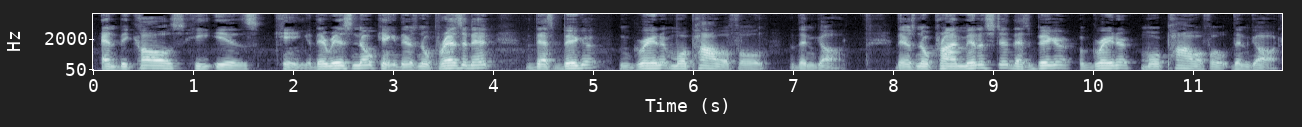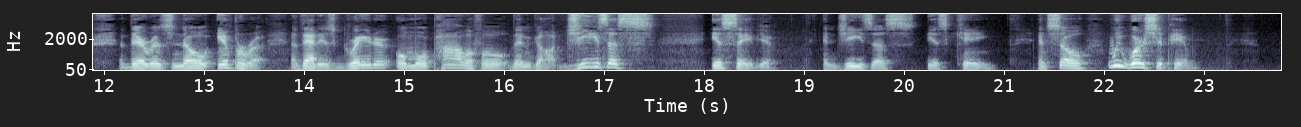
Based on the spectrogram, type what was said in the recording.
and because he is King. There is no king. There's no president that's bigger, greater, more powerful than God. There's no prime minister that's bigger or greater, more powerful than God. There is no emperor that is greater or more powerful than God. Jesus is Savior and Jesus is King. And so we worship Him,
